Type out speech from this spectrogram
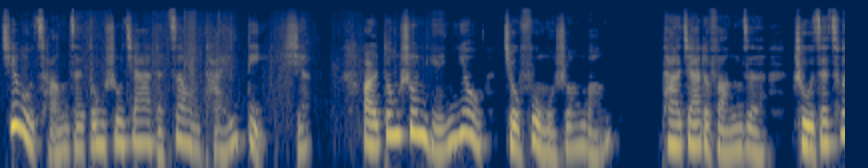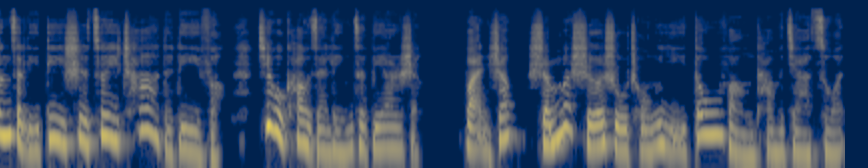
就藏在东叔家的灶台底下，而东叔年幼就父母双亡。他家的房子处在村子里地势最差的地方，就靠在林子边上。晚上，什么蛇鼠虫蚁都往他们家钻。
